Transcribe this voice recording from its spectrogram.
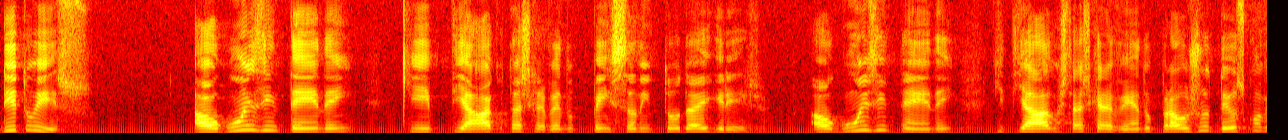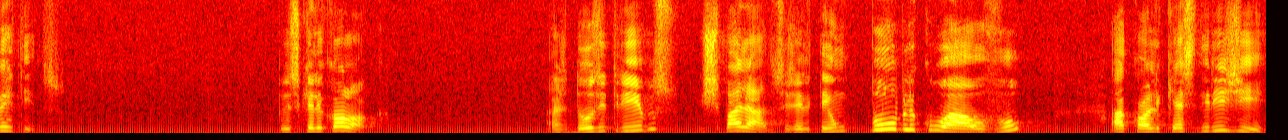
dito isso, alguns entendem que Tiago está escrevendo pensando em toda a igreja. Alguns entendem que Tiago está escrevendo para os judeus convertidos. Por isso que ele coloca as doze tribos espalhadas. Ou seja, ele tem um público-alvo a qual ele quer se dirigir,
